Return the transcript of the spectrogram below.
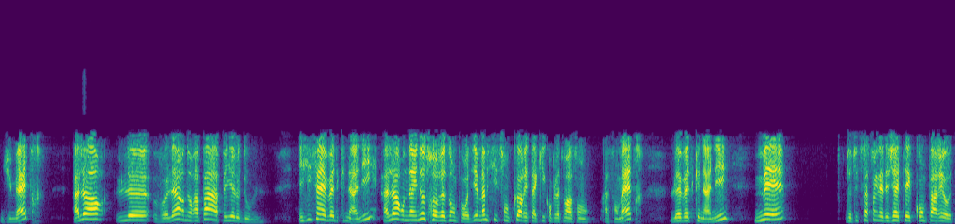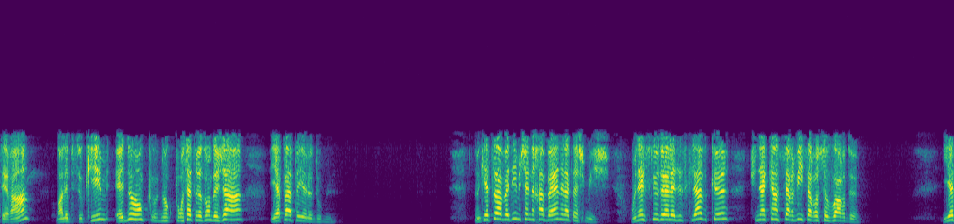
du maître, alors le voleur n'aura pas à payer le double. Et si c'est un Eved Knani, alors on a une autre raison pour dire, même si son corps est acquis complètement à son, à son maître, le Eved Knani, mais de toute façon il a déjà été comparé au terrain, dans les psukim, et donc, donc pour cette raison déjà, il n'y a pas à payer le double. Donc, on exclut de là les esclaves que tu n'as qu'un service à recevoir d'eux. Des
